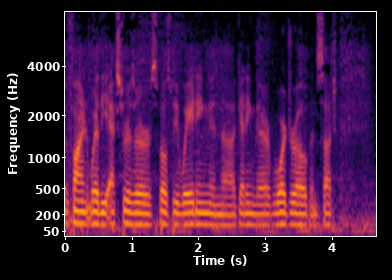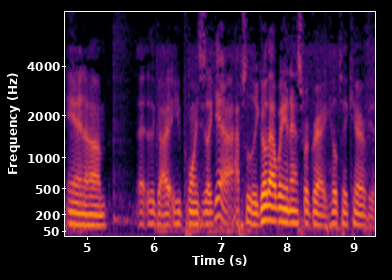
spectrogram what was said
to find where the extras are supposed to be waiting and uh, getting their wardrobe and such. And um, uh, the guy he points, he's like, "Yeah, absolutely, go that way and ask for Greg. He'll take care of you."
